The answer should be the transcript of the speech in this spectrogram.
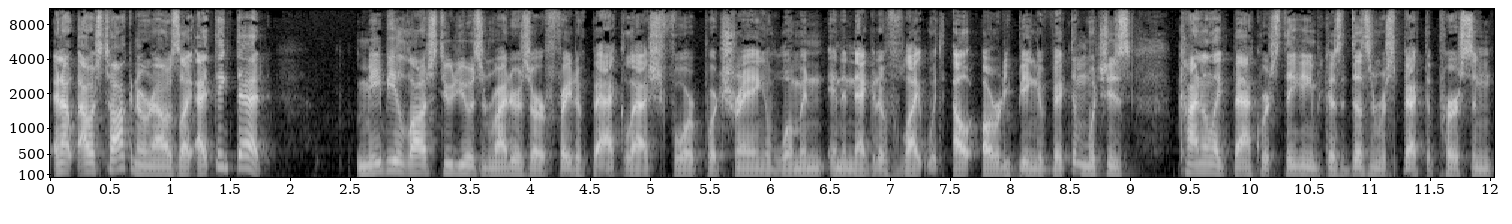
and I, I was talking to her, and I was like, I think that maybe a lot of studios and writers are afraid of backlash for portraying a woman in a negative light without already being a victim, which is kind of like backwards thinking because it doesn't respect the person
